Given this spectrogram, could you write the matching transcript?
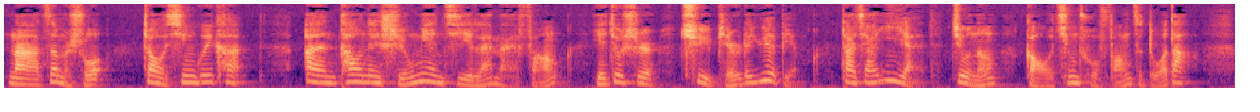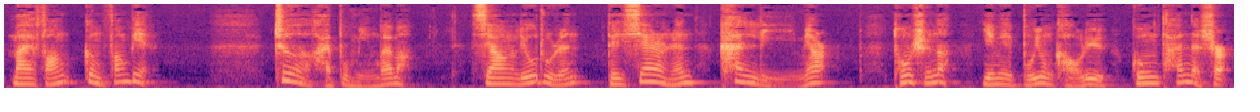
那这么说，照新规看，按套内使用面积来买房，也就是去皮儿的月饼，大家一眼就能搞清楚房子多大，买房更方便。这还不明白吗？想留住人，得先让人看里面儿。同时呢，因为不用考虑公摊的事儿，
